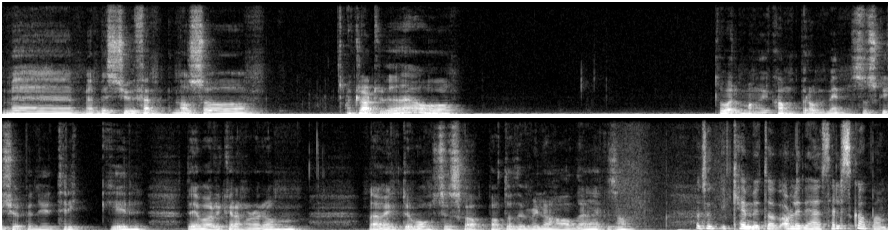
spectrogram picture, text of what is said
med, med Best 2015. Og så klarte de det. Og det var mange kamper om hvem som skulle kjøpe nye trikker. Det var det krangler om. Der mente jo vognselskapet at de ville ha det. ikke sant? Altså, hvem ut av alle de her selskapene?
